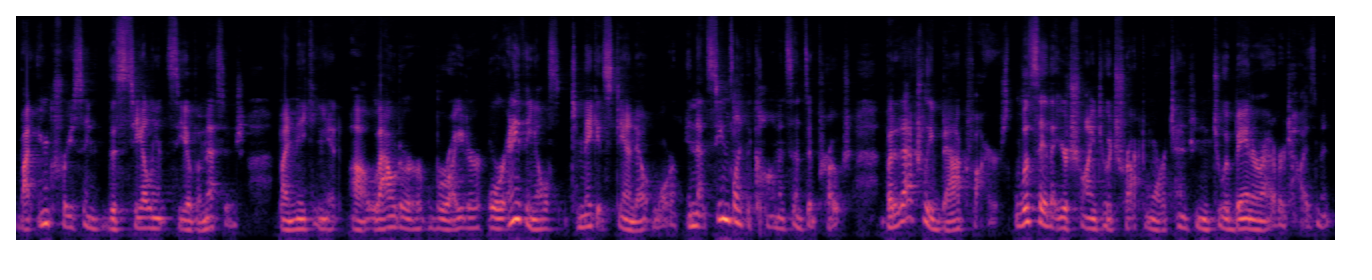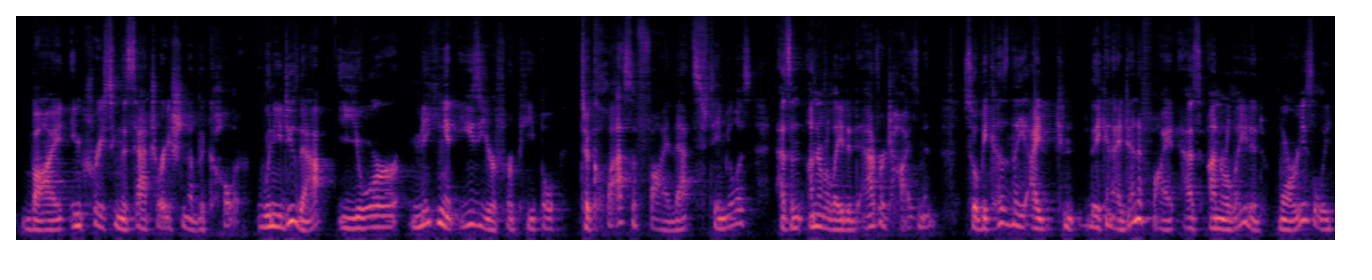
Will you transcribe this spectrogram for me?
by increasing the saliency of a message, by making it uh, louder, brighter, or anything else to make it stand out more. And that seems like the common sense approach, but it actually backfires. Let's say that you're trying to attract more attention to a banner advertisement by increasing the saturation of the color. When you do that, you're making it easier for people to classify that stimulus as an unrelated advertisement. So because they can, they can identify it as unrelated more easily,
